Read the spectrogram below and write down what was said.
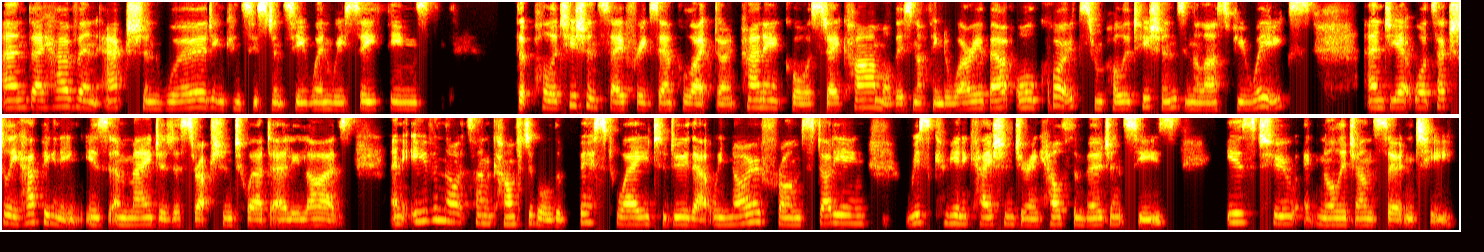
And they have an action word inconsistency when we see things that politicians say, for example, like don't panic or stay calm or there's nothing to worry about, all quotes from politicians in the last few weeks. And yet, what's actually happening is a major disruption to our daily lives. And even though it's uncomfortable, the best way to do that, we know from studying risk communication during health emergencies, is to acknowledge uncertainty.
